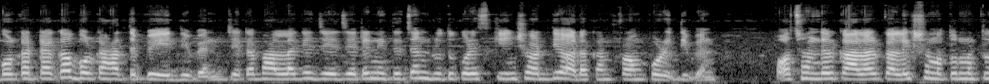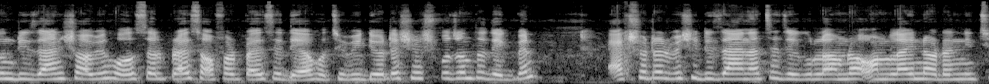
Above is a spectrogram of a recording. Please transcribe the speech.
বোরকার টাকা বোরকা হাতে পেয়ে দিবেন। যেটা ভালো লাগে যে যেটা নিতে চান দ্রুত করে স্ক্রিনশট দিয়ে অর্ডার কনফার্ম করে দিবেন। পছন্দের কালার কালেকশন নতুন নতুন ডিজাইন সবই হোলসেল প্রাইস অফার প্রাইসে দেওয়া হচ্ছে। ভিডিওটা শেষ পর্যন্ত দেখবেন। একশোটার বেশি ডিজাইন আছে যেগুলো আমরা অনলাইনে অর্ডার নিচ্ছি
